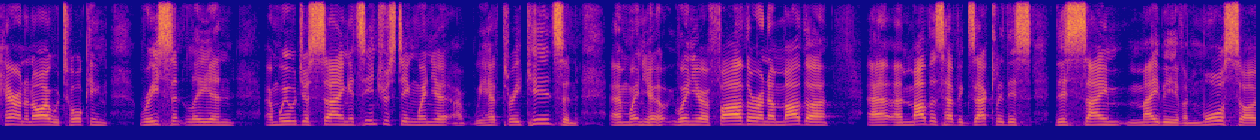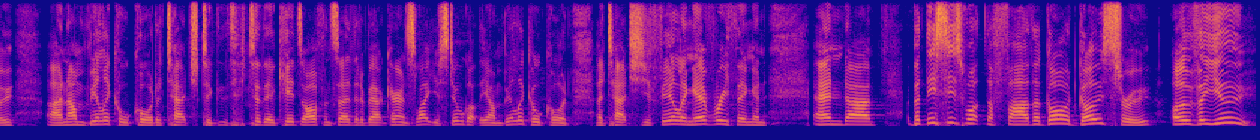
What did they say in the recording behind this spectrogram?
Karen and I were talking recently, and, and we were just saying it's interesting when you uh, we have three kids, and, and when you when you're a father and a mother, uh, and mothers have exactly this this same, maybe even more so, an umbilical cord attached to, to their kids. I often say that about Karen Slate. You've still got the umbilical cord attached. You're feeling everything, and and uh, but this is what the Father God goes through over you.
